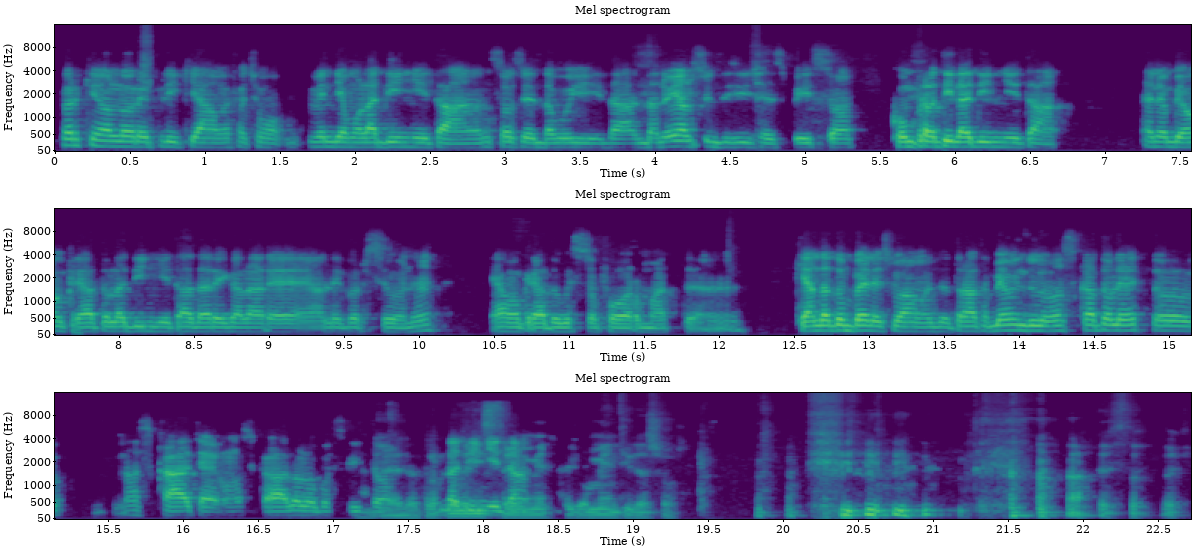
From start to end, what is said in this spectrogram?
perché non lo replichiamo e facciamo, vendiamo la dignità? Non so se da voi, da, da noi al sud si dice spesso comprati la dignità e noi abbiamo creato la dignità da regalare alle persone abbiamo creato questo format eh, che è andato bene su Amazon. Tra l'altro abbiamo venduto uno scatoletto, una scatola, cioè uno scatolo con scritto Vabbè, la dignità. i commenti da solo.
